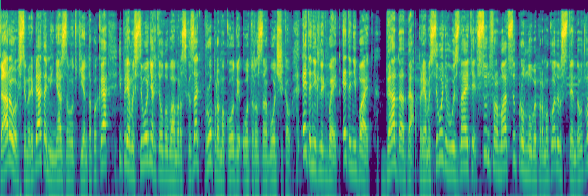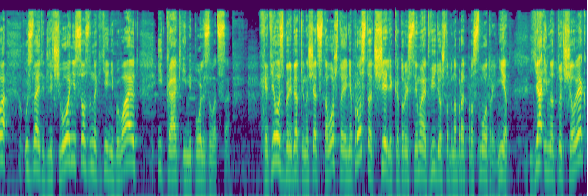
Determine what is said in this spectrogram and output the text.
Здорово всем, ребята, меня зовут Кента ПК, и прямо сегодня я хотел бы вам рассказать про промокоды от разработчиков. Это не кликбейт, это не байт. Да-да-да, прямо сегодня вы узнаете всю информацию про новые промокоды в Standoff 2, узнаете для чего они созданы, какие они бывают и как ими пользоваться. Хотелось бы, ребятки, начать с того, что я не просто челик, который снимает видео, чтобы набрать просмотры. Нет, я именно тот человек,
